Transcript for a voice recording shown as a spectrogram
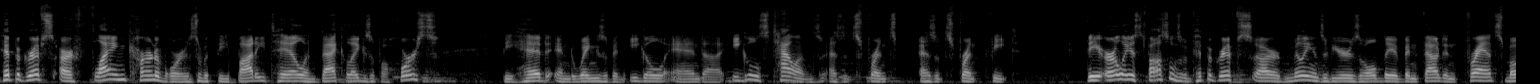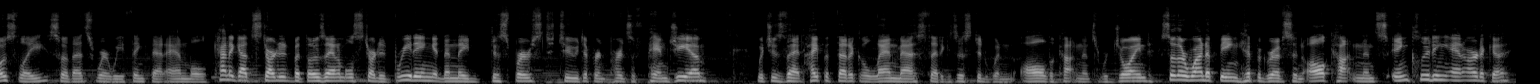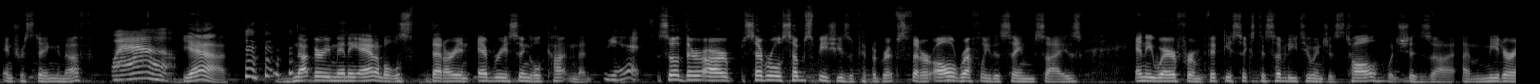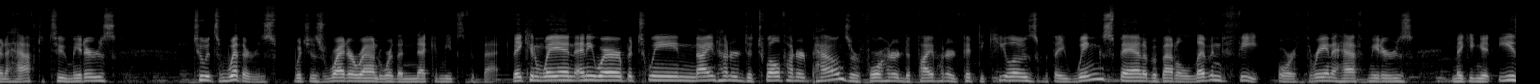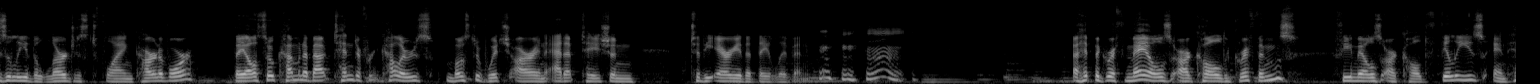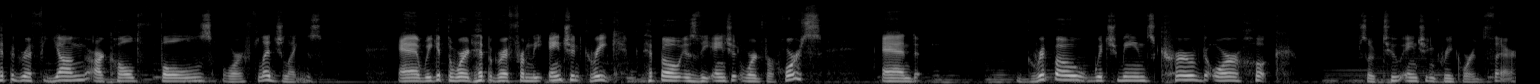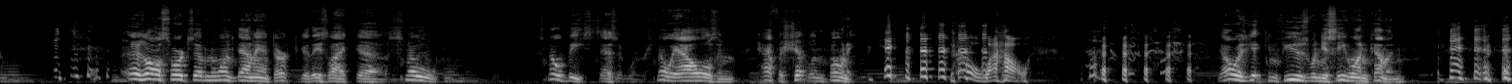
Hippogriffs are flying carnivores with the body, tail, and back legs of a horse, the head and wings of an eagle, and uh, eagle's talons as its front as its front feet. The earliest fossils of hippogriffs are millions of years old. They have been found in France mostly, so that's where we think that animal kind of got started. But those animals started breeding and then they dispersed to different parts of Pangaea, which is that hypothetical landmass that existed when all the continents were joined. So there wound up being hippogriffs in all continents, including Antarctica, interesting enough. Wow. Yeah, not very many animals that are in every single continent. Yes. So there are several subspecies of hippogriffs that are all roughly the same size, anywhere from 56 to 72 inches tall, which is uh, a meter and a half to two meters, to its withers, which is right around where the neck meets the back. They can weigh in anywhere between 900 to 1200 pounds or 400 to 550 kilos with a wingspan of about 11 feet or 3.5 meters, making it easily the largest flying carnivore. They also come in about 10 different colors, most of which are an adaptation to the area that they live in. Uh, hippogriff males are called griffins, females are called fillies, and hippogriff young are called foals or fledglings. And we get the word hippogriff from the ancient Greek. Hippo is the ancient word for horse, and grippo, which means curved or hook. So two ancient Greek words there. There's all sorts of them. The ones down in Antarctica, these like uh, snow, snow beasts, as it were, snowy owls and half a Shetland pony. Oh wow. You always get confused when you see one coming. They're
